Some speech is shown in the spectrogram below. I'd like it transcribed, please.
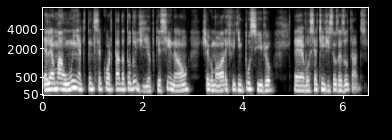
Ela é uma unha que tem que ser cortada todo dia, porque senão chega uma hora que fica impossível é, você atingir seus resultados.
